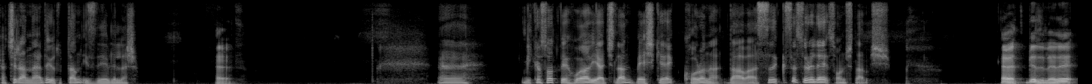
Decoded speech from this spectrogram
Kaçıranlar da YouTube'dan izleyebilirler. Evet. Ee, Microsoft ve Huawei açılan 5G korona davası kısa sürede sonuçlanmış. Evet birileri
